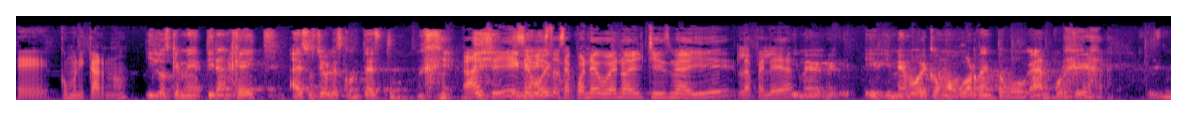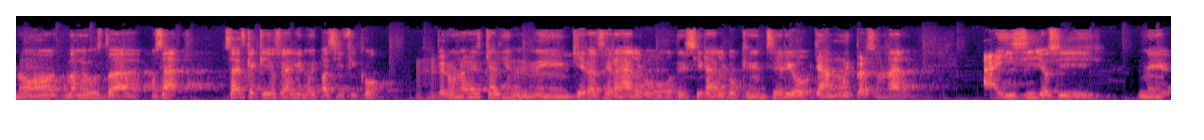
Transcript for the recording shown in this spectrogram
eh, comunicar, ¿no? Y los que me tiran hate, a esos yo les contesto. Ah, sí, sí, voy- visto, se pone bueno el chisme ahí, la pelea. y me, y, y me voy como gorda en tobogán porque pues, no, no me gusta. O sea, ¿sabes qué? Que yo soy alguien muy pacífico, pero una vez que alguien me quiera hacer algo o decir algo que en serio ya muy personal, ahí sí yo sí me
